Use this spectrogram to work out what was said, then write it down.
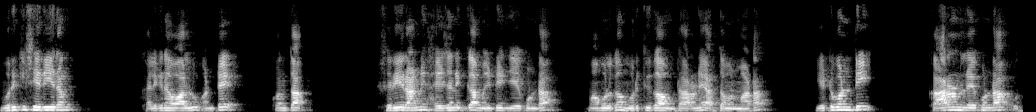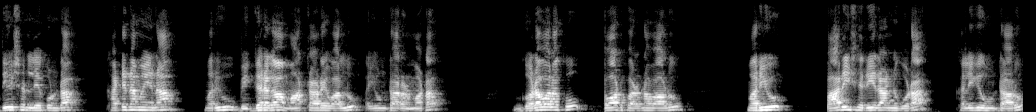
మురికి శరీరం కలిగిన వాళ్ళు అంటే కొంత శరీరాన్ని హైజనిక్గా మెయింటైన్ చేయకుండా మామూలుగా మురికిగా ఉంటారనే అర్థం అనమాట ఎటువంటి కారణం లేకుండా ఉద్దేశం లేకుండా కఠినమైన మరియు బిగ్గరగా మాట్లాడే వాళ్ళు అయి ఉంటారనమాట గొడవలకు అలవాటు పడిన వాళ్ళు మరియు భారీ శరీరాన్ని కూడా కలిగి ఉంటారు.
